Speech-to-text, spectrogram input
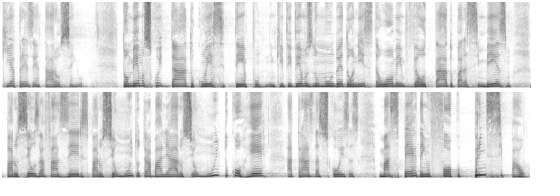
que apresentar ao Senhor. Tomemos cuidado com esse tempo em que vivemos num mundo hedonista, o homem voltado para si mesmo, para os seus afazeres, para o seu muito trabalhar, o seu muito correr atrás das coisas, mas perdem o foco principal,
